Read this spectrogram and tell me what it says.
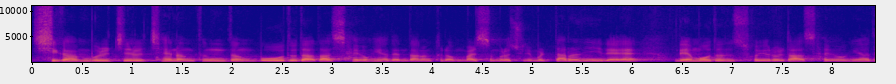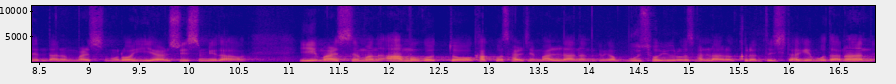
시간, 물질, 재능 등등 모두 다, 다 사용해야 된다는 그런 말씀으로 주님을 따르는 일에 내 모든 소유를 다 사용해야 된다는 말씀으로 이해할 수 있습니다. 이 말씀은 아무것도 갖고 살지 말라는 그러니까 무소유로 살라는 그런 뜻이라기보다는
